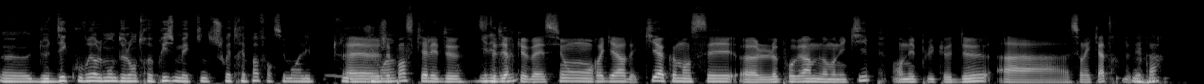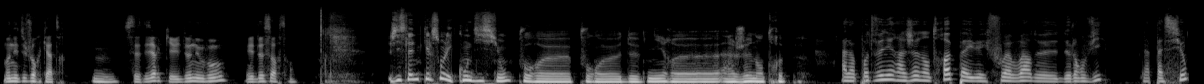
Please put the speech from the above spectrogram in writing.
euh, de découvrir le monde de l'entreprise, mais qui ne souhaiteraient pas forcément aller plus, Euh, plus je pense qu'il y a les deux. Il C'est-à-dire que bah, si on regarde qui a commencé euh, le programme dans mon équipe, on n'est plus que deux à... sur les quatre de Mhm. départ, mais on est toujours quatre. Mhm. C'est-à-dire qu'il y a eu deux nouveaux et deux sortants. Ghislaine, quelles sont les conditions pour euh, pour euh, devenir euh, un jeune entrepreneur Alors pour devenir un jeune anthrope, il faut avoir de, de l'envie, la passion,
